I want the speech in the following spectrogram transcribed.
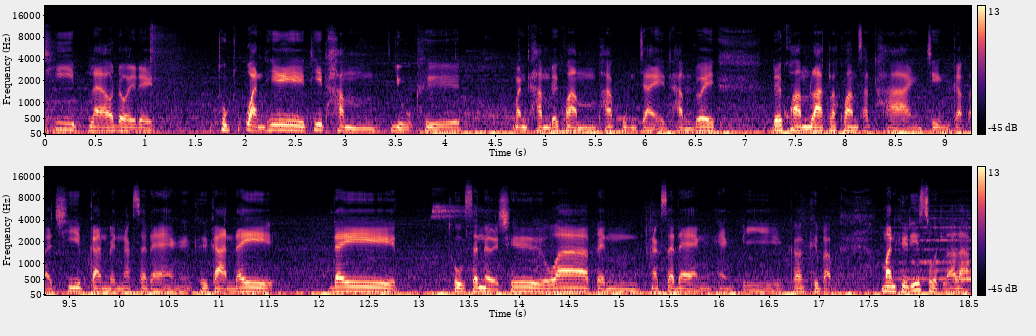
ชีพแล้วโดยโดยทุกๆวันที่ที่ทำอยู่คือมันทำด้วยความภาคภูมิใจทำด้วยด้วยความรักและความศรัทธาจริงๆกับอาชีพการเป็นนักแสดง คือการได้ได้ ถูกเสนอชื่อว่าเป็นนักแสดงแห่งปีก็คือแบบมันคือที่สุดแล้วล่ะ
